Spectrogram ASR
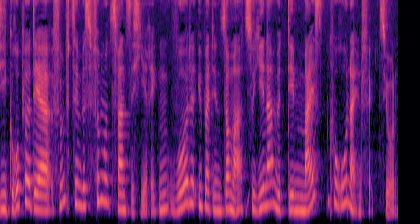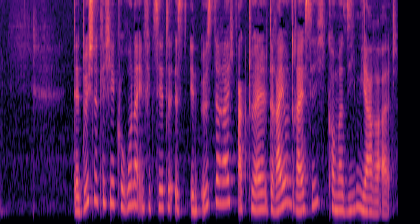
Die Gruppe der 15- bis 25-Jährigen wurde über den Sommer zu jener mit den meisten Corona-Infektionen. Der durchschnittliche Corona-Infizierte ist in Österreich aktuell 33,7 Jahre alt.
